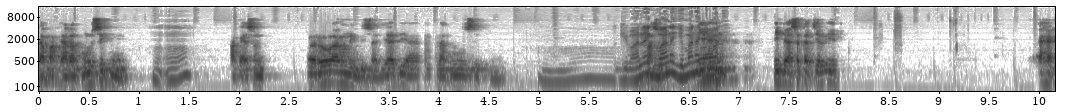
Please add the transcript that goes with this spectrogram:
Nggak pakai alat musik nih, Mm-mm. pakai sen- doang nih bisa jadi alat musik. Nih. Gimana gimana gimana gimana? Tidak sekecil itu. Eh,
